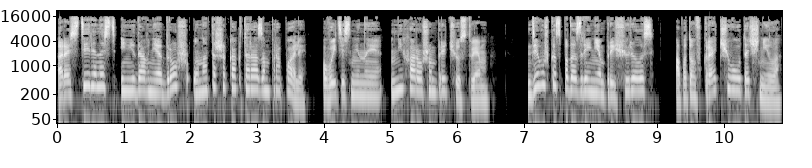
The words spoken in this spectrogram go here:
Растерянность и недавняя дрожь у Наташи как-то разом пропали, вытесненные нехорошим предчувствием. Девушка с подозрением прищурилась, а потом вкратчиво уточнила.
